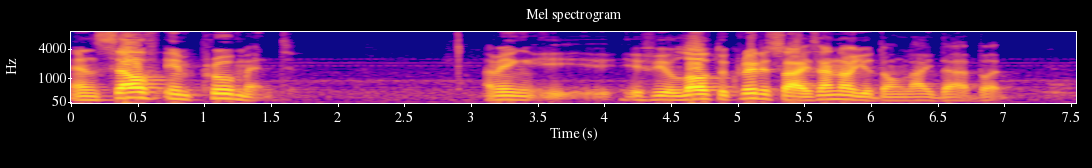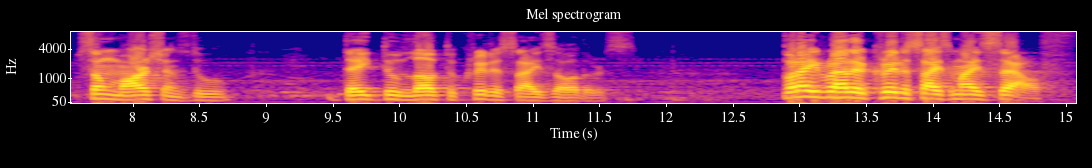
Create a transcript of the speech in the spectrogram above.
and self improvement. I mean, if you love to criticize, I know you don't like that, but some Martians do. They do love to criticize others. But I'd rather criticize myself.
